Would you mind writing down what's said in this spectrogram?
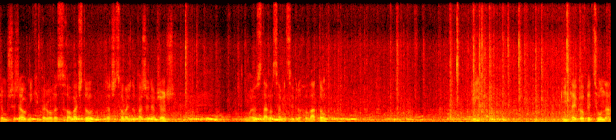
Dzisiaj muszę żałobniki perłowe schować tu, znaczy schować do parzenia wziąć. Moją starą samicę grochowatą. I, i tego bycuna.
